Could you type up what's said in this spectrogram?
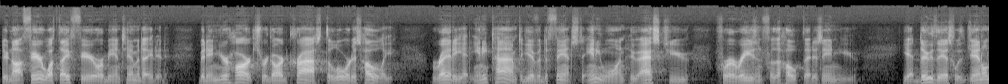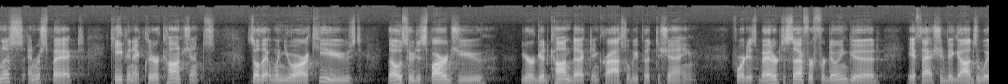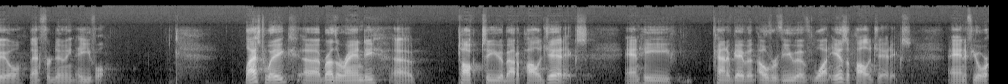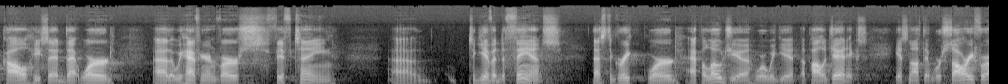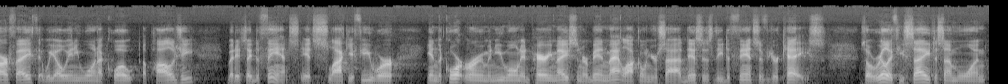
Do not fear what they fear or be intimidated, but in your hearts regard Christ the Lord as holy ready at any time to give a defense to anyone who asks you for a reason for the hope that is in you. Yet do this with gentleness and respect, keeping a clear conscience, so that when you are accused, those who disparage you, your good conduct in Christ will be put to shame. For it is better to suffer for doing good, if that should be God's will, than for doing evil. Last week, uh, Brother Randy uh, talked to you about apologetics, and he kind of gave an overview of what is apologetics. And if you'll recall, he said that word uh, that we have here in verse 15 uh, to give a defense, that's the Greek word apologia, where we get apologetics. It's not that we're sorry for our faith, that we owe anyone a quote apology, but it's a defense. It's like if you were in the courtroom and you wanted Perry Mason or Ben Matlock on your side, this is the defense of your case. So, really, if you say to someone,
